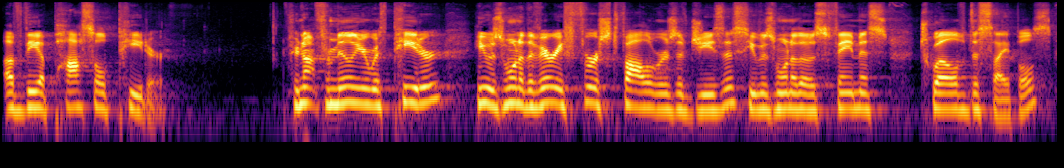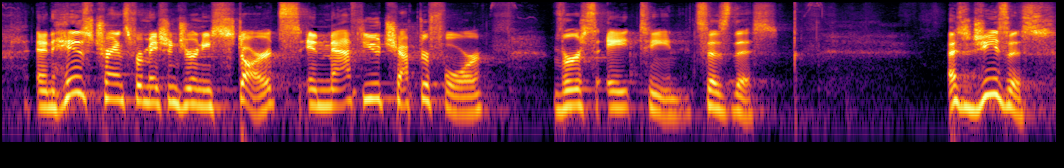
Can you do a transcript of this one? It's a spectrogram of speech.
of the Apostle Peter. If you're not familiar with Peter, he was one of the very first followers of Jesus. He was one of those famous 12 disciples. And his transformation journey starts in Matthew chapter 4, verse 18. It says this As Jesus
